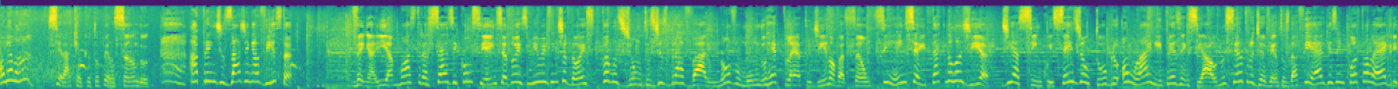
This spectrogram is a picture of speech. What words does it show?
Olha lá! Será que é o que eu tô pensando? Aprendizagem à vista! Vem aí a Mostra SESI Consciência 2022. Vamos juntos desbravar um novo mundo repleto de inovação, ciência e tecnologia. Dia 5 e 6 de outubro, online e presencial no Centro de Eventos da Fiergues em Porto Alegre.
